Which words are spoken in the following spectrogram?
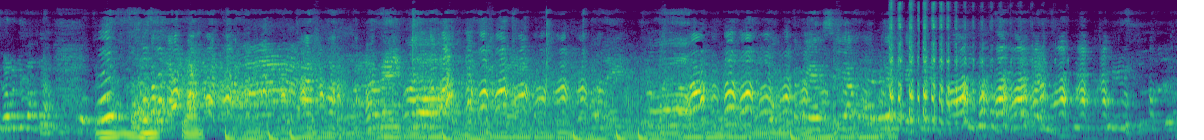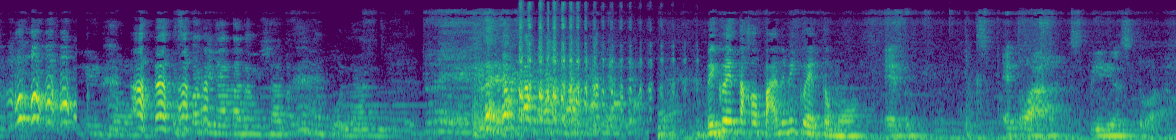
sabi ni bakla, Aray ko! Tresi ako. Tapos pag tinatanong siya, ba't ka nabulan? May kwenta ko pa. Ano may kwento mo? Eto, eto ah, experience to ah.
